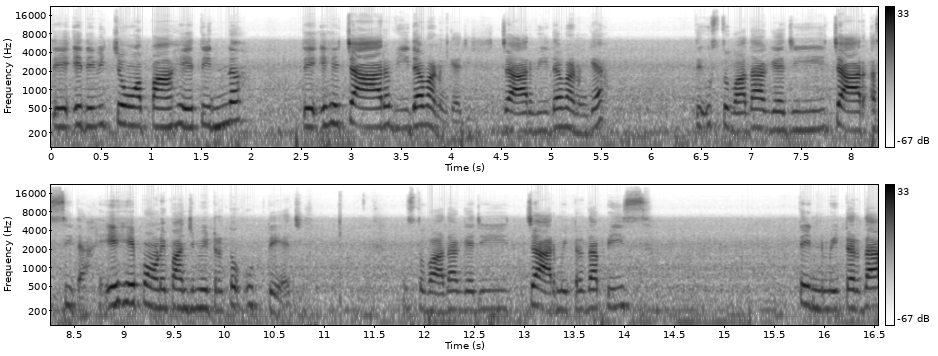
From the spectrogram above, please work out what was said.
ਤੇ ਇਹਦੇ ਵਿੱਚੋਂ ਆਪਾਂ ਇਹ 3 ਤੇ ਇਹ 4 20 ਦਾ ਬਣ ਗਿਆ ਜੀ 4 20 ਦਾ ਬਣ ਗਿਆ। ਤੇ ਉਸ ਤੋਂ ਬਾਅਦ ਆ ਗਿਆ ਜੀ 4 80 ਦਾ, ਇਹ ਪੌਣੇ 5 ਮੀਟਰ ਤੋਂ ਉੱਤੇ ਹੈ ਜੀ। ਉਸ ਤੋਂ ਬਾਅਦ ਆ ਗਿਆ ਜੀ 4 ਮੀਟਰ ਦਾ ਪੀਸ 3 ਮੀਟਰ ਦਾ,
